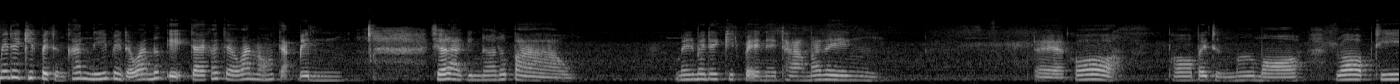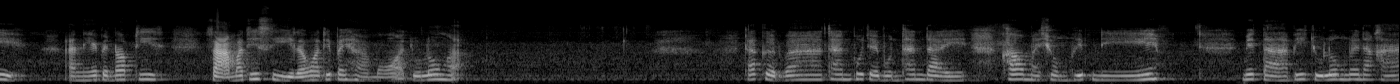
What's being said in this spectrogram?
ไม่ได้คิดไปถึงขั้นนี้เพียงแต่ว่านึกเอะใจเข้าใจว่าน้องจะเป็นเชื้อรากินเนื้อหรือเปล่า ไม่ไม่ได้คิดไปในทางมะเร็ง แต่ก็พอไปถึงมือหมอรอบที่ อันนี้เป็นรอบที่สามมาที่สี่แล้ววันที่ไปหาหมอจูล่งอะ่ะ ถ้าเกิดว่าท่านผู้ใจบุญท่านใดเข้ามาชมคลิปนี้ เมตตาพี่จูล่งด้วยนะคะ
